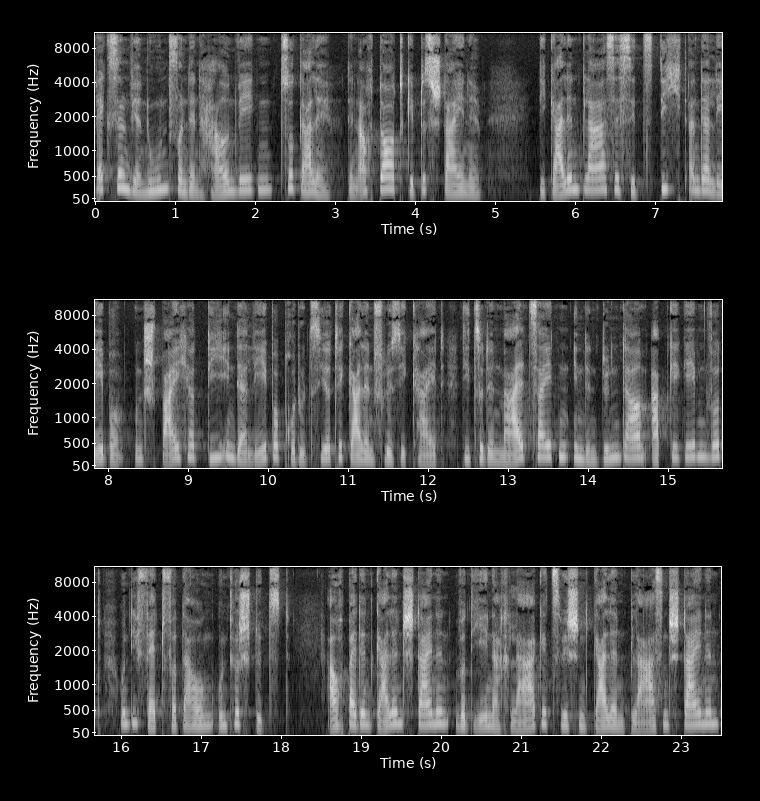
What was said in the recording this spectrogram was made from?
Wechseln wir nun von den Harnwegen zur Galle, denn auch dort gibt es Steine. Die Gallenblase sitzt dicht an der Leber und speichert die in der Leber produzierte Gallenflüssigkeit, die zu den Mahlzeiten in den Dünndarm abgegeben wird und die Fettverdauung unterstützt. Auch bei den Gallensteinen wird je nach Lage zwischen Gallenblasensteinen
